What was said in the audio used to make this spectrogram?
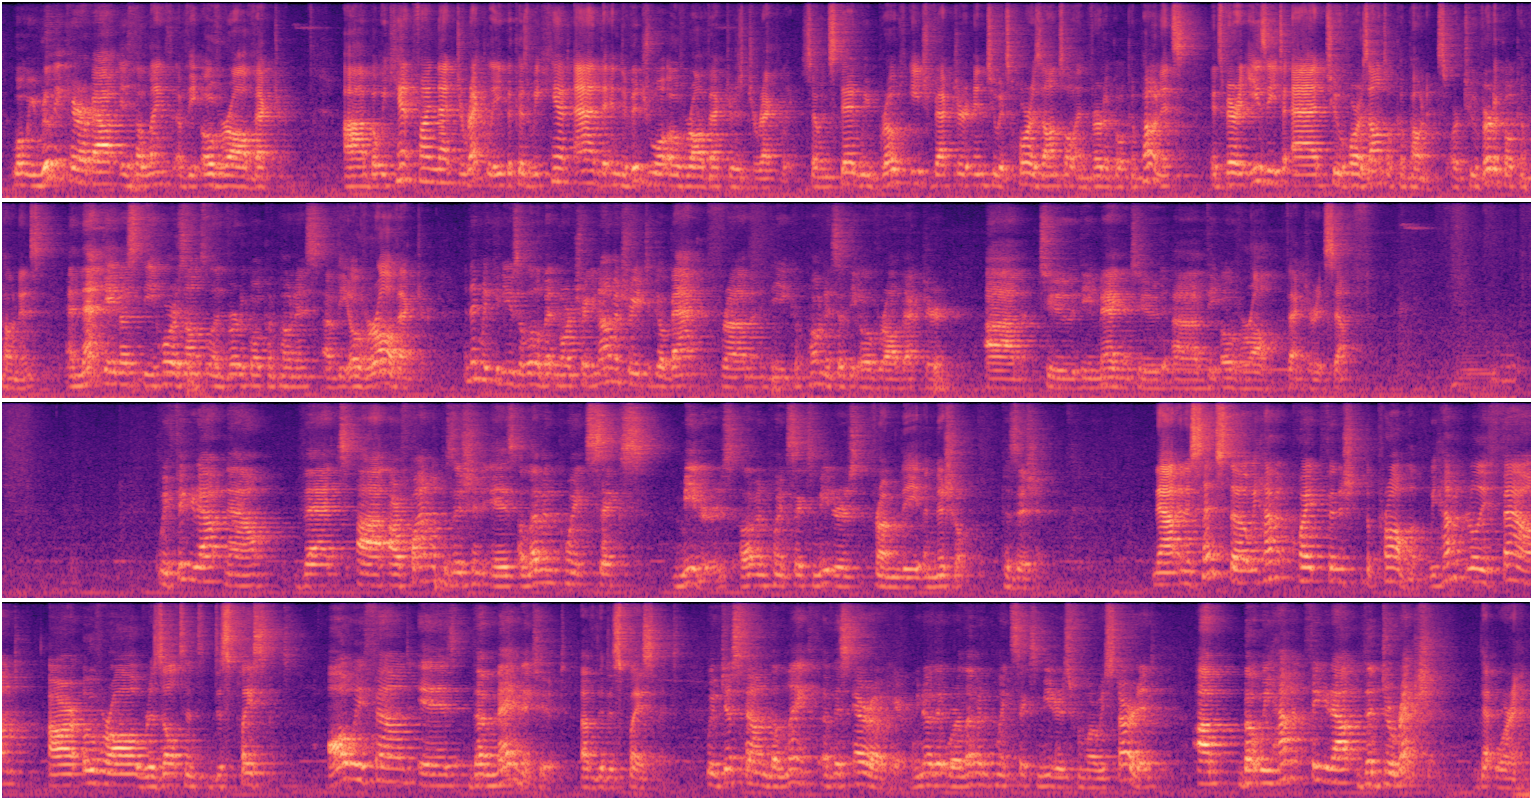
What we really care about is the length of the overall vector. Uh, but we can't find that directly because we can't add the individual overall vectors directly. So instead, we broke each vector into its horizontal and vertical components. It's very easy to add two horizontal components or two vertical components, and that gave us the horizontal and vertical components of the overall vector. And then we could use a little bit more trigonometry to go back from the components of the overall vector um, to the magnitude of the overall vector itself. We figured out now that uh, our final position is 11.6 meters, 11.6 meters from the initial position. Now, in a sense, though, we haven't quite finished the problem. We haven't really found our overall resultant displacement. All we found is the magnitude of the displacement. We've just found the length of this arrow here. We know that we're 11.6 meters from where we started, um, but we haven't figured out the direction that we're in.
